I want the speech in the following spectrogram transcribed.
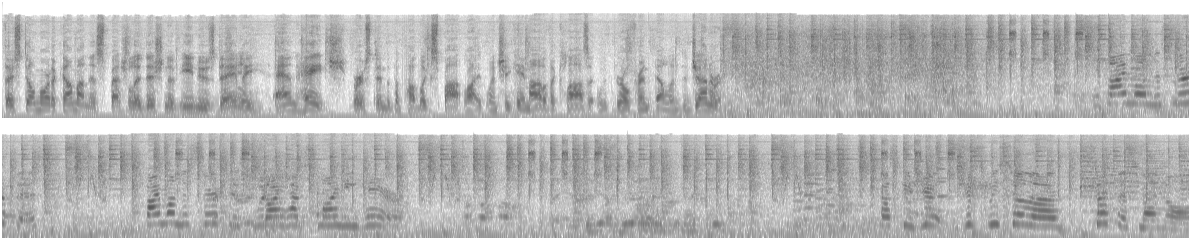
There's still more to come on this special edition of E! News Daily. Anne Heche burst into the public spotlight when she came out of the closet with girlfriend Ellen DeGeneres. If I'm on the surface, if I'm on the surface, would I have slimy hair? Parce que je, je suis sur la surface maintenant.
